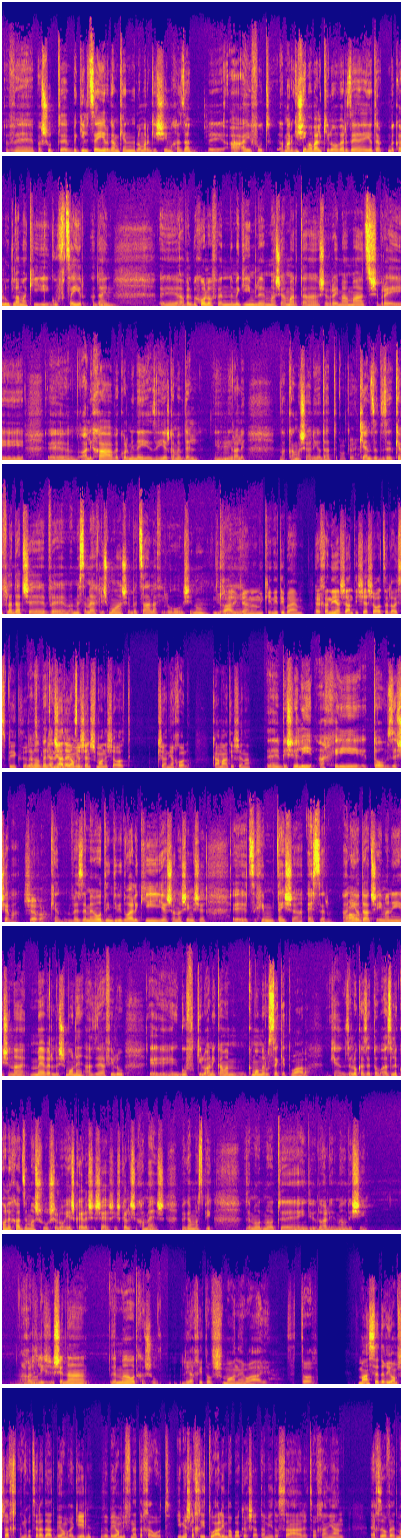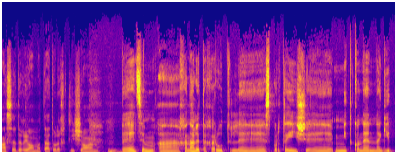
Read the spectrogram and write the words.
ופשוט אה, בגיל צעיר גם כן לא מרגישים חזק אה, העייפות. מרגישים, אבל כאילו עובר זה יותר בקלות, למה? כי גוף צעיר עדיין. אה, אבל בכל אופן מגיעים למה שאמרת, שברי מאמץ, שברי אה, הליכה וכל מיני, זה, יש גם הבדל, נראה לי, כמה שאני יודעת. אוקיי. כן, זה, זה כיף לדעת ש... ומשמח לשמוע שבצה"ל אפילו שינו. נראה לי, כי- כן, אני קיניתי בהם. איך אני ישנתי שש שעות, זה לא הספיק, זה לא לא, לא, הספיק. לי. בטח אני עד היום. ישן שמונה שעות כשאני יכול. כמה את ישנה? אה, בשבילי הכי טוב זה שבע. שבע. כן, וזה מאוד אינדיבידואלי, כי יש אנשים שצריכים תשע, עשר. אני וואו. יודעת שאם אני ישנה מעבר לשמונה, אז זה אפילו אה, גוף, כאילו, אני קמה כמו מרוסקת. וואלה. כן, זה לא כזה טוב. אז לכל אחד זה משהו שלו. יש כאלה ששש, יש כאלה שחמש, וגם מספיק. זה מאוד מאוד אה, אינדיבידואלי, מאוד אישי. אבל שינה זה מאוד חשוב. לי הכי טוב שמונה, וואי, זה טוב. מה הסדר יום שלך, אני רוצה לדעת ביום רגיל וביום לפני תחרות. אם יש לך ריטואלים בבוקר שאת תמיד עושה, לצורך העניין, איך זה עובד? מה הסדר יום? מתי את הולכת לישון? בעצם ההכנה לתחרות לספורטאי שמתכונן, נגיד,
